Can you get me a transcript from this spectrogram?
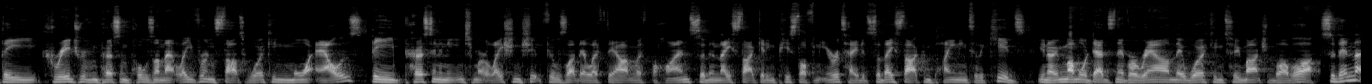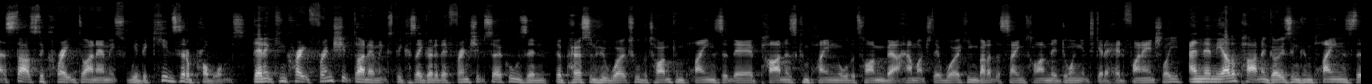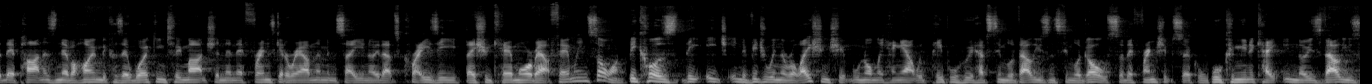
the career driven person pulls on that lever and starts working more hours, the person in the intimate relationship feels like they're left out and left behind. So then they start getting pissed off and irritated. So they start complaining to the kids, you know, mum or dad's never around, they're working too much, blah, blah. So then that starts to create dynamics with the kids that are problems. Then it can create friendship dynamics because they go to their friendship circles and the person who works all the time complains that their partner's complaining all the time about how much they're working, but at the same time, they're doing it to get ahead financially. And then the other partner goes and complains that their partner's never home because they're working too much. And then their friends get around them and say, you know, that's crazy. They should care more about family and so on. Because because the each individual in the relationship will normally hang out with people who have similar values and similar goals. So their friendship circle will communicate in those values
